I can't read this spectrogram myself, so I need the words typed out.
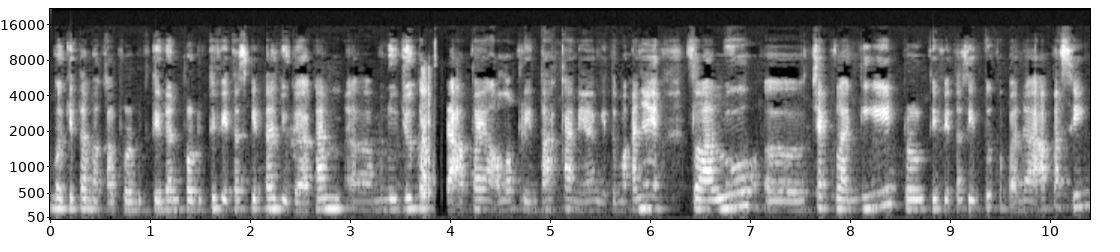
kita bakal produktif dan produktivitas kita juga akan uh, menuju kepada apa yang Allah perintahkan ya gitu. Makanya selalu uh, cek lagi produktivitas itu kepada apa sih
